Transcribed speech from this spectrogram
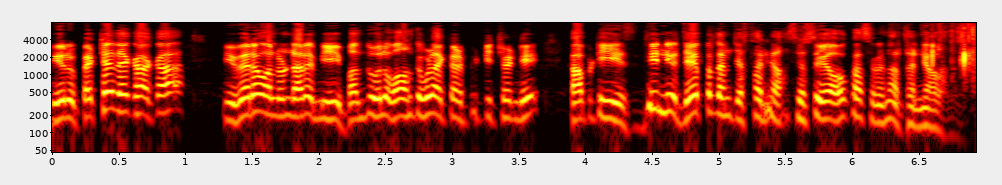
మీరు పెట్టేదే కాక మీ వేరే వాళ్ళు ఉన్నారు మీ బంధువులు వాళ్ళతో కూడా ఇక్కడ పెట్టించండి. కాబట్టి దీన్ని దేపదం చేస్తారని ఆశిస్తూ అవకాశం ఏదైనా ధన్యవాదాలు.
